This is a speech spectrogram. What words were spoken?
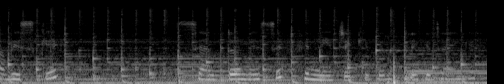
अब इसके सेंटर में से फिर नीचे की तरफ़ लेके जाएँगे।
